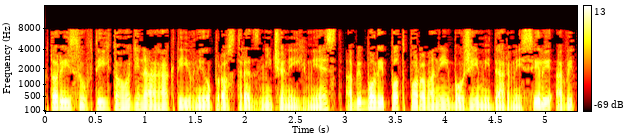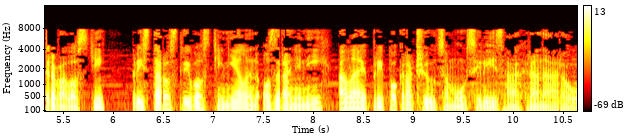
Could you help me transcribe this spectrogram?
ktorí sú v týchto hodinách aktívni uprostred zničených miest, aby boli podporovaní božími darmi sily a vytrvalosti pri starostlivosti nielen o zranených, ale aj pri pokračujúcom úsilí záchranárov.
